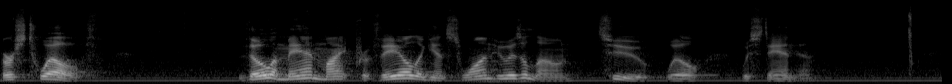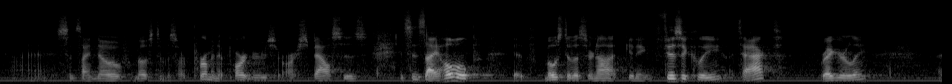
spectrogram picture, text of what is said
Verse 12 Though a man might prevail against one who is alone, two will withstand him. Since I know most of us are permanent partners or our spouses, and since I hope that most of us are not getting physically attacked regularly, uh,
